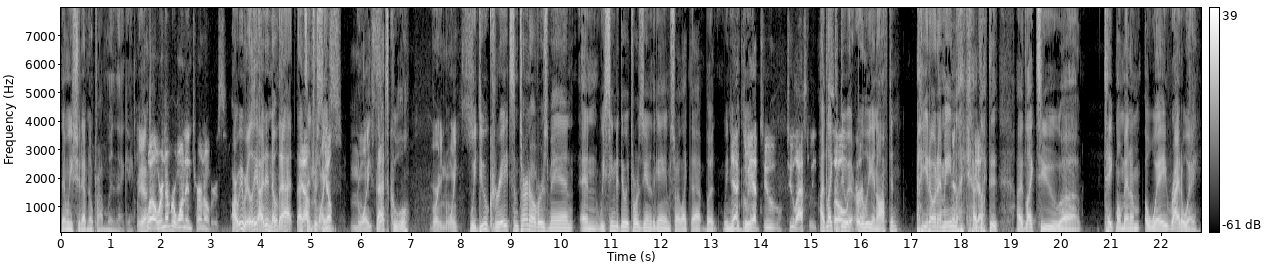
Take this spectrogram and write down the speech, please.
then we should have no problem winning that game. yeah. Well, we're number one in turnovers. Are we really? I didn't know that. That's Yeah, interesting. nice, nice. That's cool. Very nice. We do create some turnovers, man, and we seem to do it towards the end of the game. So I like that, but we need Yeah, to because do we it. had two two last week. I'd like to do it you know, early and often. you know what I mean? Like I'd Yeah. like to, I'd like to uh, take momentum away right away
